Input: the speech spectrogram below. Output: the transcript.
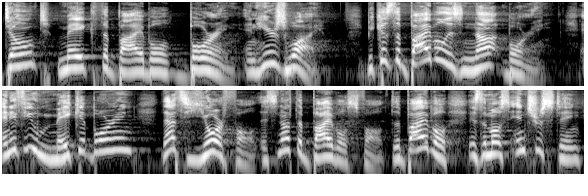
don't make the Bible boring. And here's why. Because the Bible is not boring. And if you make it boring, that's your fault. It's not the Bible's fault. The Bible is the most interesting,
